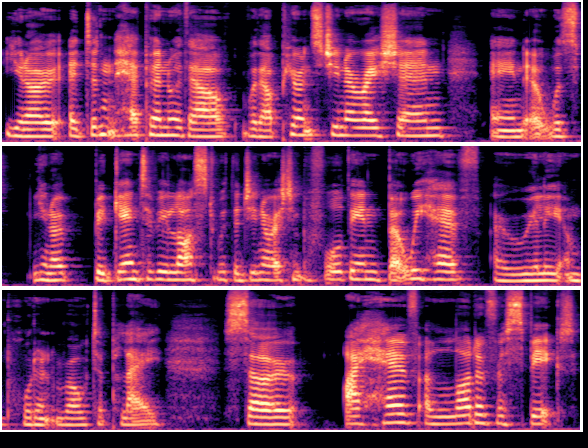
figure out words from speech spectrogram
you know, it didn't happen with our with our parents' generation, and it was you know began to be lost with the generation before then. But we have a really important role to play. So I have a lot of respect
